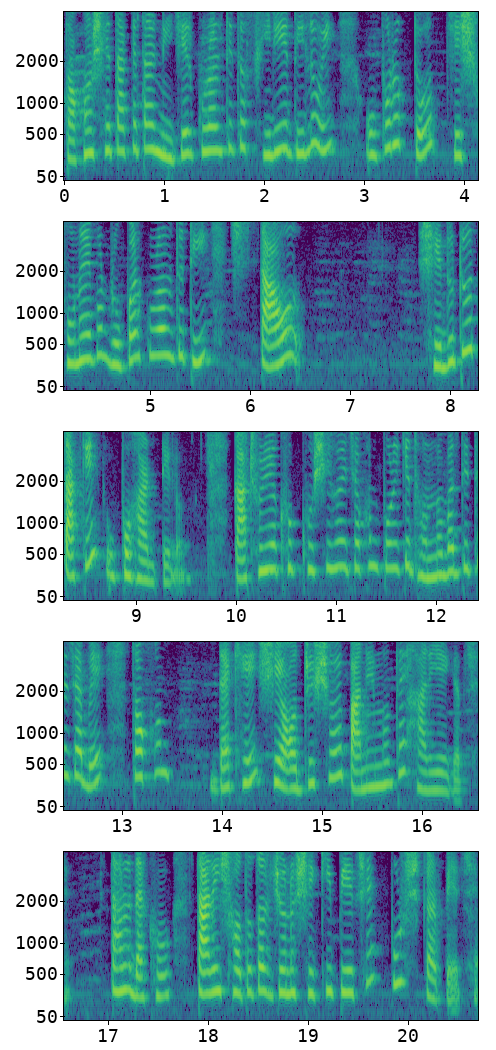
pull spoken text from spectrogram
তখন সে তাকে তার নিজের কুড়ালটি তো ফিরিয়ে দিলই, উপরোক্ত যে সোনা এবং রূপার কুড়াল দুটি, তাও সে দুটো তাকে উপহার দিল। কাঠুরিয়া খুব খুশি হয়ে যখন পরীকে ধন্যবাদ দিতে যাবে, তখন দেখে সে অদৃশ্য হয়ে পানির মধ্যে হারিয়ে গেছে। তাহলে দেখো, তার এই সততার জন্য সে কি পেয়েছে? পুরস্কার পেয়েছে।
